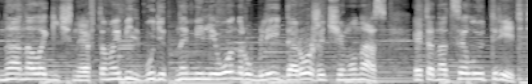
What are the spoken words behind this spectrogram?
на аналогичный автомобиль будет на миллион рублей дороже, чем у нас. Это на целую треть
